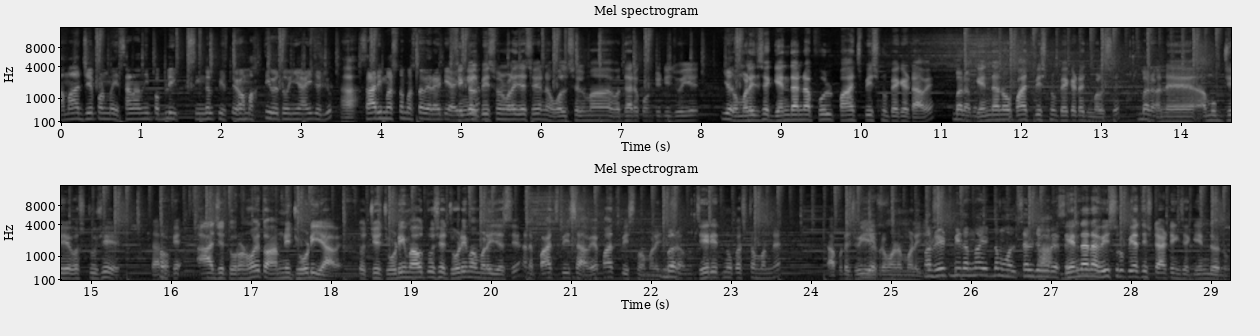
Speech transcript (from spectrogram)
આમાં જે પણ મહેસાણાની પબ્લિક સિંગલ પીસ લેવા માંગતી હોય તો અહીંયા આવી જજો. હા. સારી મસ્ત મસ્ત વેરાયટી આવી સિંગલ પીસ પણ મળી જશે અને હોલસેલમાં વધારે ક્વોન્ટિટી જોઈએ. તો મળી જશે ગેંદાના ફૂલ પાંચ પીસનું પેકેટ આવે. બરાબર. ગેંદાનો પાંચ પીસનું પેકેટ જ મળશે. બરાબર. અને અમુક જે વસ્તુ છે ધારો કે આ જે તોરણ હોય તો આમની જોડી આવે. તો જે જોડીમાં આવતું છે જોડીમાં મળી જશે અને પાંચ પીસ આવે પાંચ પીસમાં મળી જશે. જે રીતનું કસ્ટમરને આપણે જોઈએ એ પ્રમાણે મળી પણ રેટ બી તમને એકદમ હોલસેલ જેવું રહેશે ગેંદાના વીસ રૂપિયાથી સ્ટાર્ટિંગ છે ગેંદાનું.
